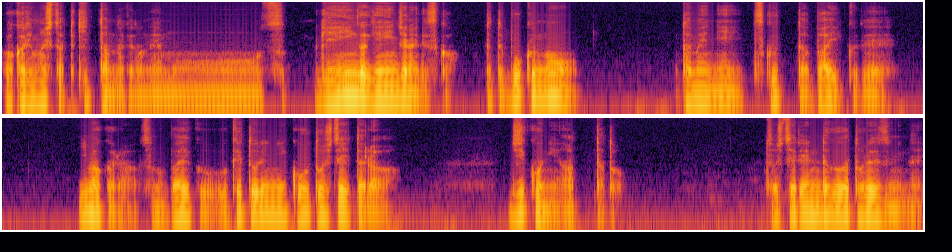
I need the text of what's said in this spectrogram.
わかりましたって切ったんだけどね、もう、原因が原因じゃないですか。だって僕のために作ったバイクで、今からそのバイクを受け取りに行こうとしていたら、事故に遭ったと。そして連絡が取れずにない。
